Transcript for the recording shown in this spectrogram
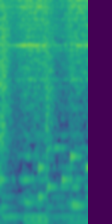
Música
